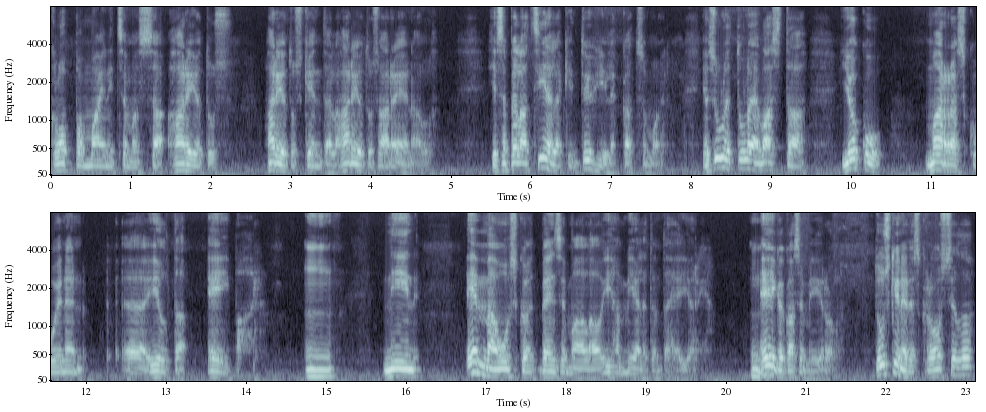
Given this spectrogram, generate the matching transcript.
Kloppon mainitsemassa harjoitus, harjoituskentällä, harjoitusareenalla. Ja sä pelaat sielläkin tyhjille katsomoille. Ja sulle tulee vastaan joku marraskuinen äh, ilta Eibar. Mm. Niin en mä usko, että Benzemaalla on ihan mieletöntä heijaria. Mm. Eikä Casemirolla. Tuskin edes Crossilta.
